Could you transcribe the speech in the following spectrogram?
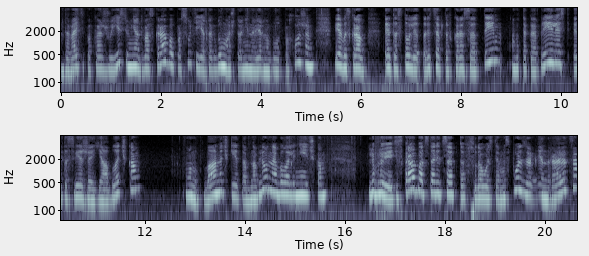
Давайте покажу. Есть у меня два скраба. По сути, я так думаю, что они, наверное, будут похожи. Первый скраб это 100 рецептов красоты. Вот такая прелесть. Это свежее яблочко. Он в баночке. Это обновленная была линеечка. Люблю я эти скрабы от 100 рецептов. С удовольствием использую. Мне нравится.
